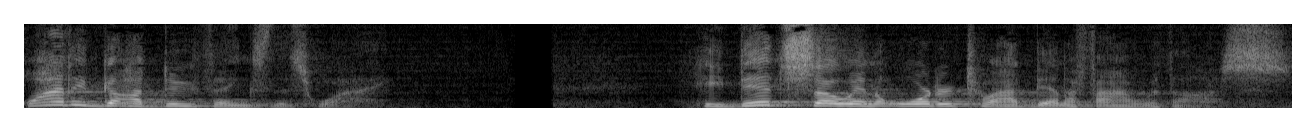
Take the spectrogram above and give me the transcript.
Why did God do things this way? He did so in order to identify with us.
